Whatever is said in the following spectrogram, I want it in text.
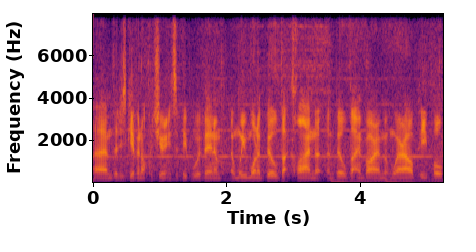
um, that he's given opportunity to people within and, and we want to build that climate and build that environment where our people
